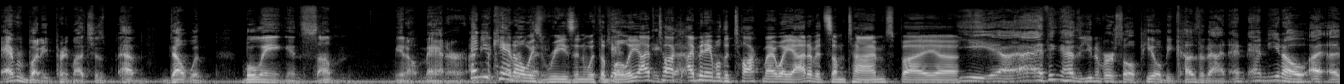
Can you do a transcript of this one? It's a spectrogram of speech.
everybody pretty much has have dealt with bullying in some you know manner. I and you mean, can't always reason with a bully. I've talked. I've been able to talk my way out of it sometimes by. Uh, Yeah, I- I think it has a universal appeal because of that. And and you know, I, I,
